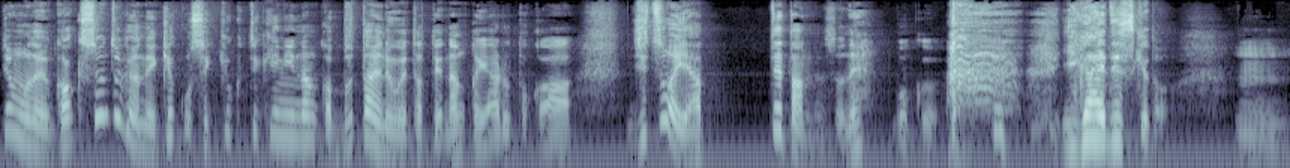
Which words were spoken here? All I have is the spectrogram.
でもね、学生の時はね、結構積極的になんか舞台の上立ってなんかやるとか、実はやってたんですよね、僕。意外ですけど。うん。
